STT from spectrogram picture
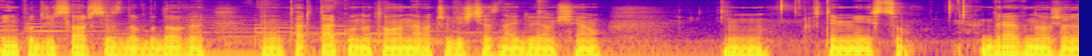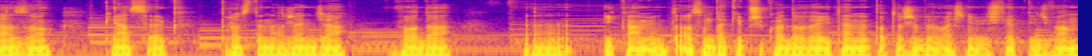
input resources do budowy e, tartaku, no to one oczywiście znajdują się mm, w tym miejscu. Drewno, żelazo, piasek, proste narzędzia, woda e, i kamień. To są takie przykładowe itemy po to, żeby właśnie wyświetlić Wam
